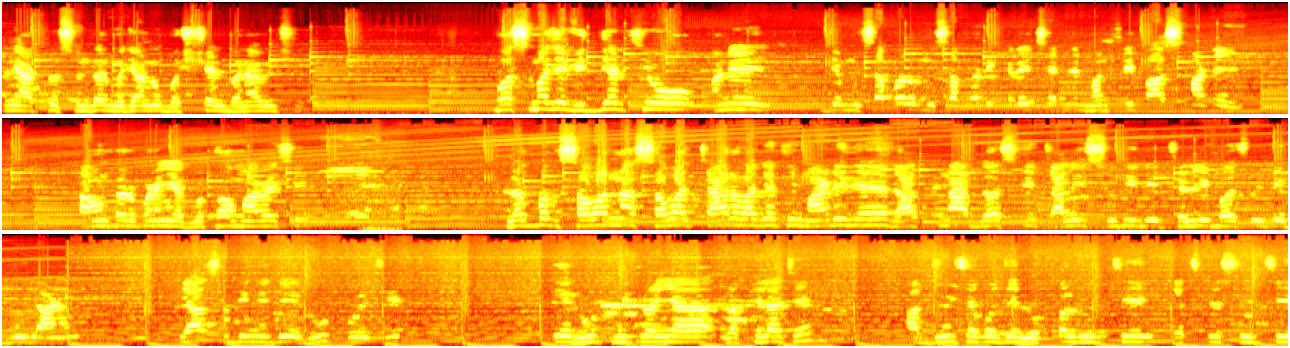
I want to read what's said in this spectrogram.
અને આટલું સુંદર મજાનું બસ સ્ટેન્ડ બનાવ્યું છે. બસમાં જે વિદ્યાર્થીઓ અને જે મુસાફરો મુસાફરી કરે છે એમને મંથલી પાસ માટે કાઉન્ટર પણ અહીંયા ગોઠવવામાં આવે છે. લગભગ સવારના સવા ચાર વાગ્યાથી માંડીને રાતના દસ ને ચાલીસ સુધી જે છેલ્લી બસ હોય છે ભુજ આણંદ, ત્યાં સુધીની જે રૂટ હોય છે એ રૂટ મિત્રો અહીંયા લખેલા છે. આપ જોઈ શકો જે લોકલ રૂટ છે, એક્સપ્રેસ રૂટ છે,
